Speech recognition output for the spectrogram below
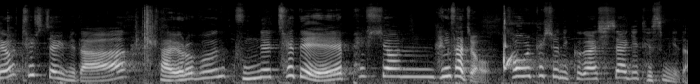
안녕하세요. 최수정입니다. 자, 여러분, 국내 최대의 패션 행사죠. 서울 패션위크가 시작이 됐습니다.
